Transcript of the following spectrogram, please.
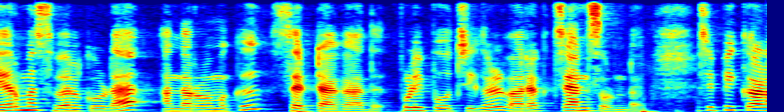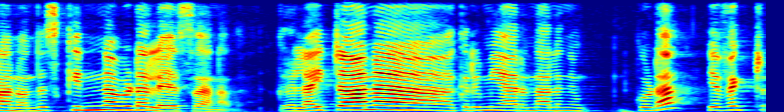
வேர்ம ஸ்மெல் கூட அந்த ரூமுக்கு செட் ஆகாது. புளிப்பூச்சிகள் வர சான்ஸ் உண்டு. சிப்பிக்காளான் வந்து ஸ்கின்னை விட லேசானது. லைட்டான கிருமியாக இருந்தாலும் கூட எஃபெக்ட்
